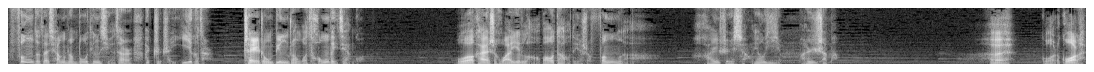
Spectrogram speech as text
疯子在墙上不停写字儿，还只是一个字儿，这种病状我从未见过。我开始怀疑老包到底是疯了。还是想要隐瞒什么？哎，过来，过来！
